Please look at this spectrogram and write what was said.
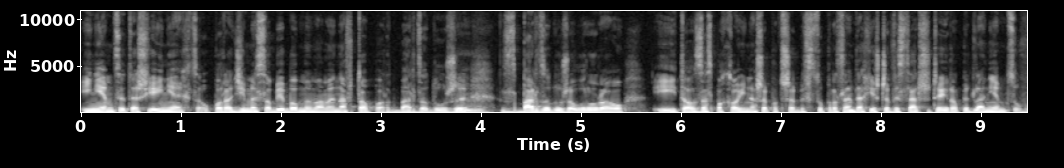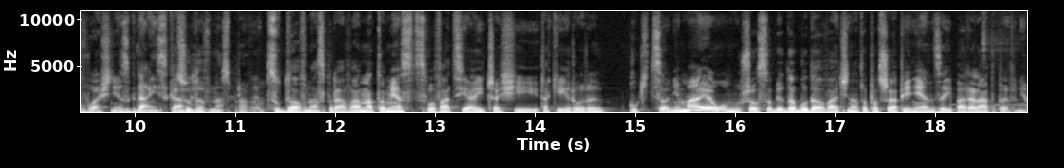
i Niemcy też jej nie chcą. Poradzimy sobie, bo my mamy naftoport bardzo duży, hmm z bardzo dużą rurą i to zaspokoi nasze potrzeby w 100%. Jeszcze wystarczy tej ropy dla Niemców właśnie z Gdańska. Cudowna sprawa. Cudowna sprawa. Natomiast Słowacja i Czesi takiej rury póki co nie mają. Muszą sobie dobudować. Na to potrzeba pieniędzy i parę lat pewnie.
